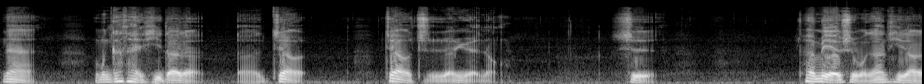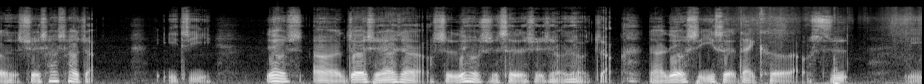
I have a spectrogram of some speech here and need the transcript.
那我们刚才提到的呃教教职人员哦，是分别是我刚刚提到的学校校长，以及六十呃这个学校校长是六十岁的学校校长，那六十一岁的代课老师。以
